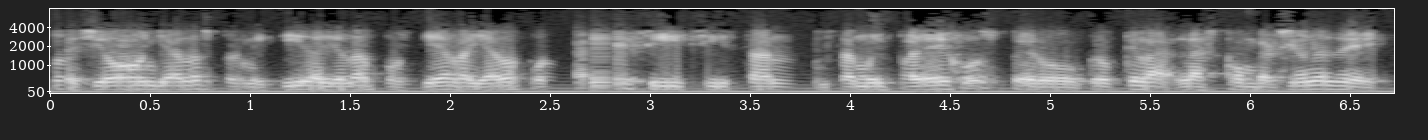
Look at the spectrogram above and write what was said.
presión, yardas permitidas, yardas por tierra, yardas por aire, sí sí están están muy parejos, pero creo que las conversiones de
